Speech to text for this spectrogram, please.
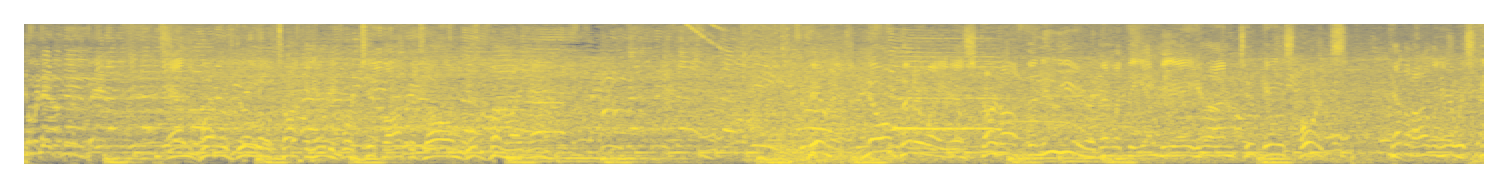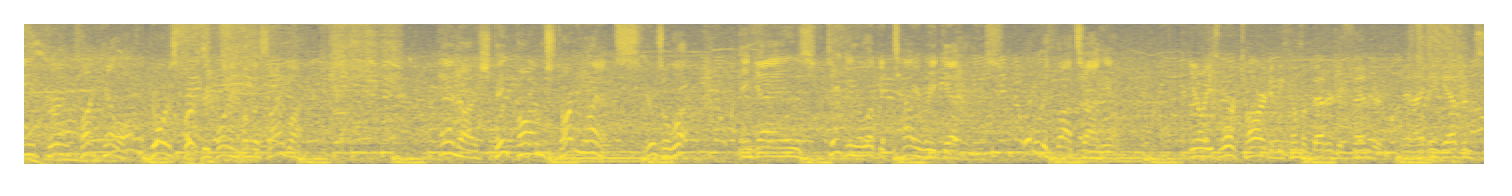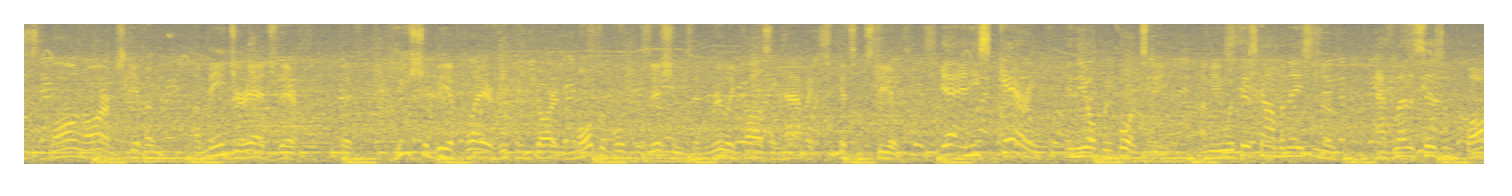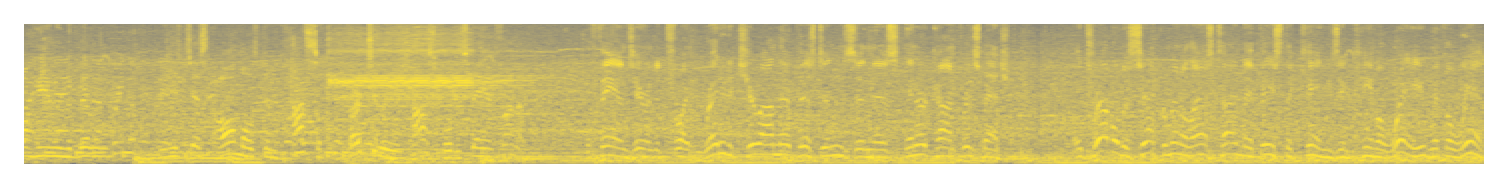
And the players do a little talking here before tip-off. It's all in good fun right now. There is no better way to start off the new year than with the NBA here on 2K Sports. Kevin Harlan here with Steve Kerr and Clark Kellogg. Doris Burke reporting from the sideline. And our State Farm starting lineups. Here's a look. And guys, taking a look at Tyreke Evans, what are your thoughts on him? You know, he's worked hard to become a better defender, and I think Evans' long arms give him a major edge there. But he should be a player who can guard multiple positions and really cause some havoc, get some steals. Yeah, and he's scary in the open court, Steve. I mean, with his combination of athleticism, ball handling ability, it's just almost impossible, virtually impossible to stay in front of him. The fans here in Detroit ready to cheer on their Pistons in this interconference matchup. They traveled to Sacramento last time they faced the Kings and came away with a win.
